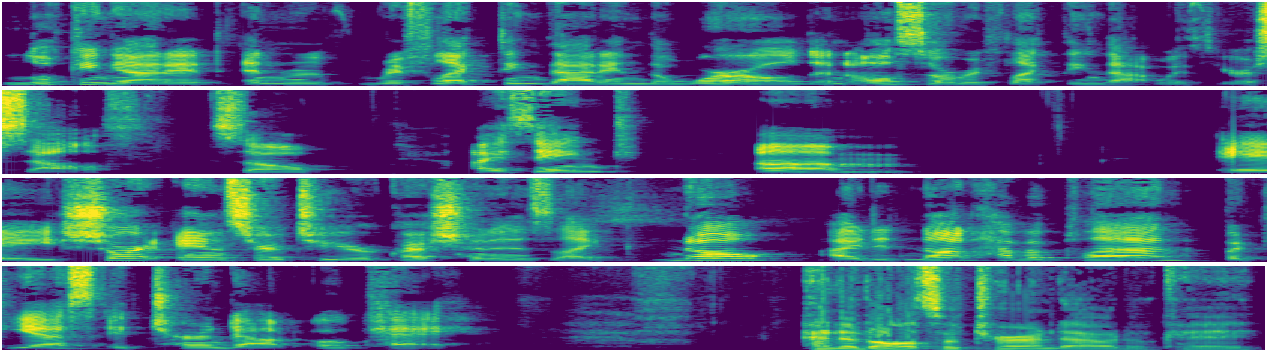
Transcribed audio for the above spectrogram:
looking at it and re- reflecting that in the world and also reflecting that with yourself. So I think um, a short answer to your question is like, no, I did not have a plan, but yes, it turned out okay. And it also turned out okay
